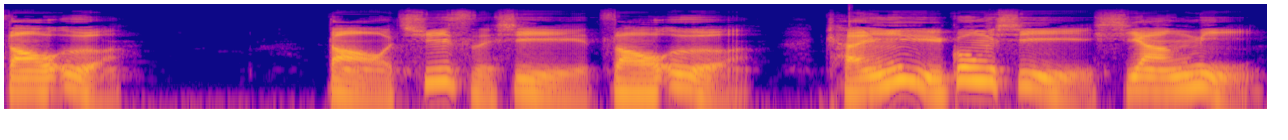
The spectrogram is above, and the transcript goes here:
遭恶。道屈子兮遭恶，臣欲公兮相密。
